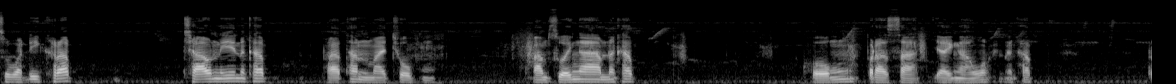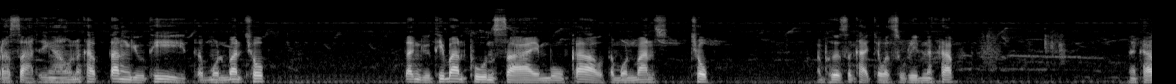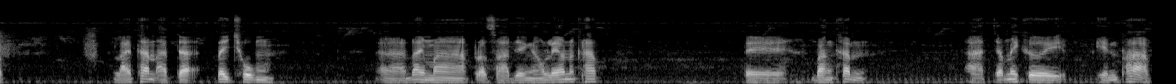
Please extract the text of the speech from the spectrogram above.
สวัสดีครับ เช้านี้นะครับพาท่านมาชมความสวยงามนะครับ ของปราสาทยายเหงานะครับ ปราสาทยายเหงานะครับ ตั้งอยู่ที่ตำบลบ้านชบ ตั้งอยู่ที่บ้านพูนทรายหมู่เก้าตำบลบ้านชบอำเภอสังขะจังหวัดสุรินทร์นะครับนะครับ หลายท่านอาจจะได้ชมอ่าได้มาปราสาทยายเหงาแล้วนะครับ แต่บางท่านอาจจะไม่เคยเห็นภาพ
